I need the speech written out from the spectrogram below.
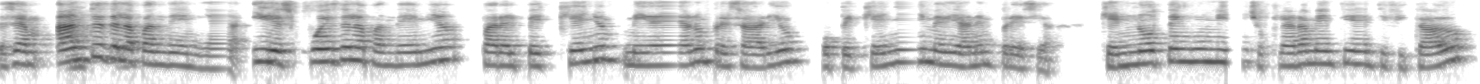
O sea, antes de la pandemia y después de la pandemia, para el pequeño y mediano empresario o pequeña y mediana empresa que no tenga un nicho claramente identificado,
